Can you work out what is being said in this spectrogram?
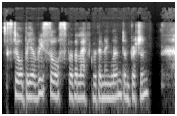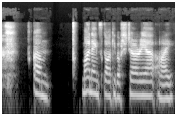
still be a resource for the left within England and Britain. Um, my name's Gargi Bhattacharyya. I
